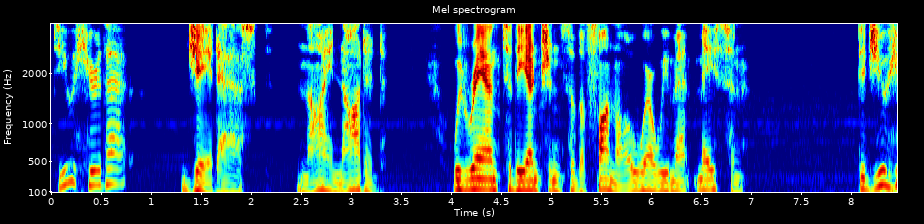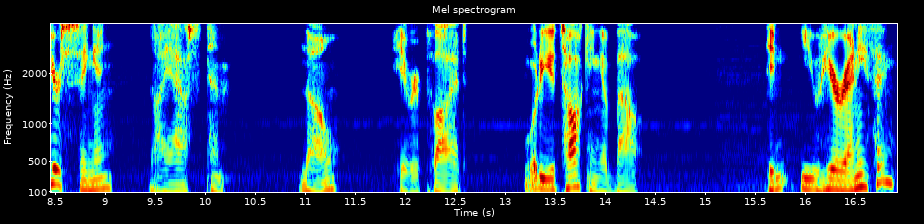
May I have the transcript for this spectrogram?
Do you hear that? Jade asked, and I nodded. We ran to the entrance of the funnel where we met Mason. Did you hear singing? I asked him. No, he replied. What are you talking about? Didn't you hear anything?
